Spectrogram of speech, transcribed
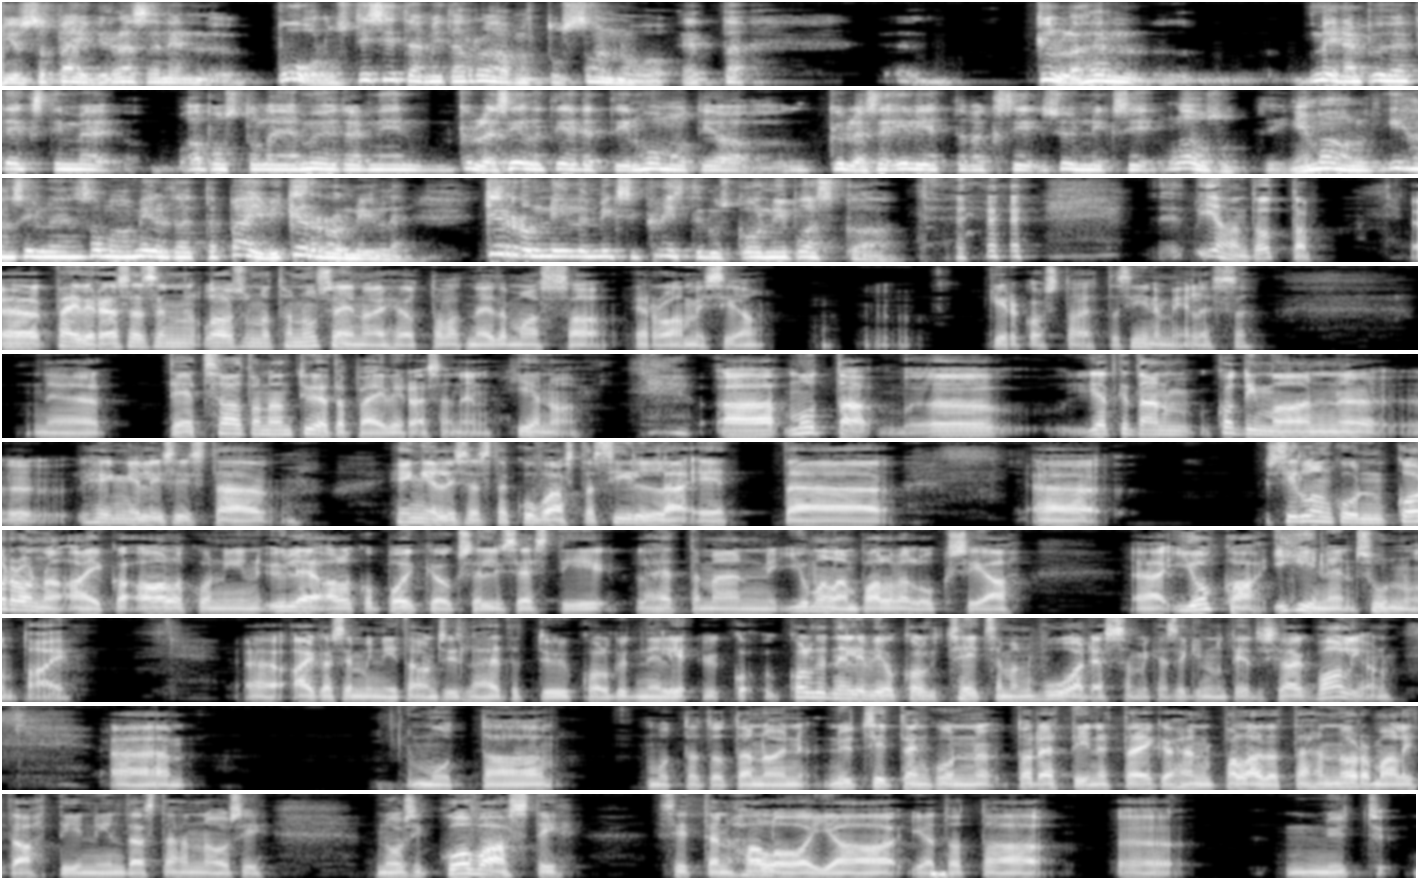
jossa Päivi Räsänen puolusti sitä, mitä Raamattu sanoo, että kyllähän meidän pyhän tekstimme apostoleja myöten, niin kyllä siellä tiedettiin homot ja kyllä se iljettäväksi synniksi lausuttiin. Ja mä olen ihan silleen samaa mieltä, että Päivi, kerro niille. Kerro niille, miksi kristinusko on niin paskaa. ihan totta. Päivi Räsäsen lausunnothan usein aiheuttavat näitä massaeroamisia kirkosta, että siinä mielessä Teet saatanan työtä, Päivi Räsänen. Hienoa. Uh, mutta uh, jatketaan kotimaan hengellisistä, hengellisestä kuvasta sillä, että uh, silloin kun korona-aika alkoi, niin Yle alkoi poikkeuksellisesti lähettämään Jumalan palveluksia joka ikinen sunnuntai. Uh, aikaisemmin niitä on siis lähetetty 34, 34-37 vuodessa, mikä sekin on tietysti aika paljon. Uh, mutta mutta tota noin, nyt sitten kun todettiin, että eiköhän palata tähän normaalitahtiin, niin tästähän nousi, nousi kovasti sitten halo ja, ja tota, ö, nyt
